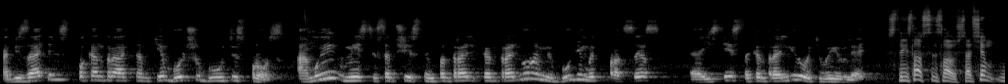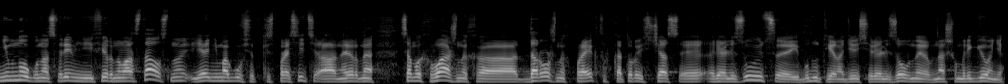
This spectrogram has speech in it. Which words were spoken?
обязательств по контрактам, тем больше будет и спрос. А мы вместе с общественными контролерами будем этот процесс Э, естественно, контролировать и выявлять. Станислав Станиславович, совсем немного у нас времени эфирного осталось, но я не могу все-таки спросить о, наверное, самых важных э, дорожных проектах, которые сейчас э, реализуются и будут, я надеюсь, реализованы в нашем регионе.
